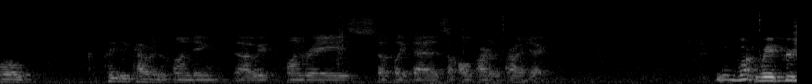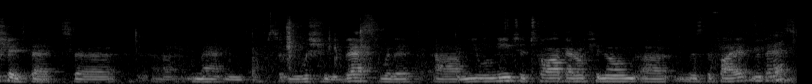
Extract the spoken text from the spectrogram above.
will completely cover the funding. Uh, we have to fundraise, stuff like that. It's all part of the project. What- We appreciate that, uh, uh, Matt, and certainly wish you the best with it. Um, You will need to talk, I don't know if you know uh, Ms. Defiant in the past?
